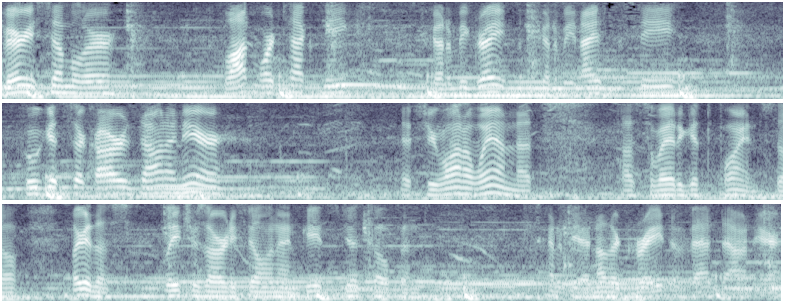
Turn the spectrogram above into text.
Very similar, a lot more technique. It's gonna be great. It's gonna be nice to see who gets their cars down in here if you want to win, that's that's the way to get the points. So look at this, bleachers already filling in, gates just opened. It's gonna be another great event down here.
